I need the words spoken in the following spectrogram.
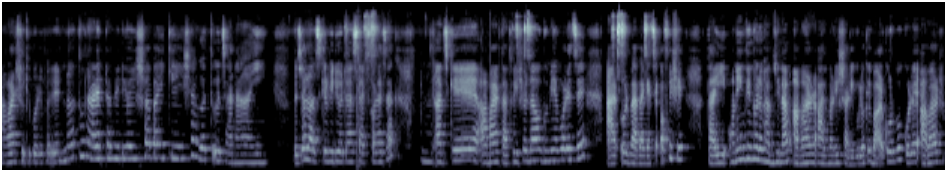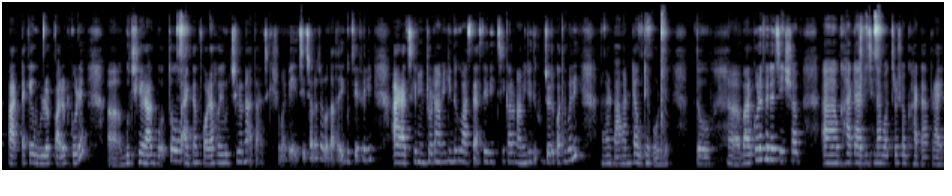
আমার সুখী পরিবারের নতুন আরেকটা ভিডিও সবাইকে স্বাগত জানাই। তো চলো আজকের ভিডিওটা স্টার্ট করা যাক। আজকে আমার তাঁতুই সোনাও ঘুমিয়ে পড়েছে আর ওর বাবা গেছে অফিসে তাই অনেক দিন ধরে ভাবছিলাম আমার আলমারির শাড়িগুলোকে বার করব করে আবার পাটটাকে উলট পালট করে গুছিয়ে রাখব। তো একদম করা হয়ে উঠছিল না, তো আজকে সময় পেয়েছি। চলো চলো, তাড়াতাড়ি গুছিয়ে ফেলি। আর আজকের ইন্ট্রোটা আমি কিন্তু খুব আস্তে আস্তে দিচ্ছি, কারণ আমি যদি খুব জোরে কথা বলি, আমার বাবানটা উঠে পড়বে। তো বার করে ফেলেছি সব ঘাটা, বিছানাপত্র সব ঘাটা প্রায়।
